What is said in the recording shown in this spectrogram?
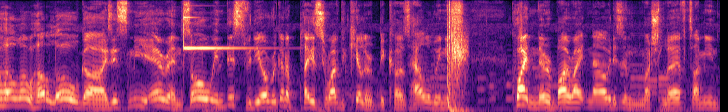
hello, hello guys, it's me Aaron. So in this video we're gonna play Survive the Killer because Halloween is quite nearby right now, it isn't much left, I mean,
